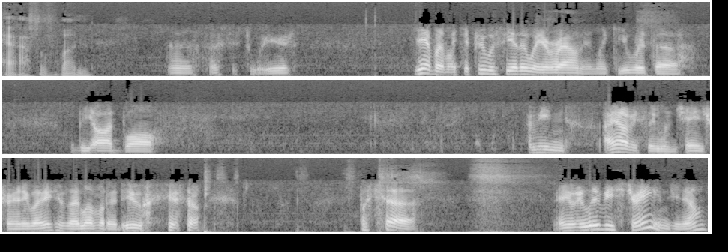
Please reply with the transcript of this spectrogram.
half of one. Uh, that's just weird. Yeah, but like if it was the other way around and like you were the the oddball. I mean, I obviously wouldn't change for anybody because I love what I do, you know. But uh, it, would be strange, you know.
